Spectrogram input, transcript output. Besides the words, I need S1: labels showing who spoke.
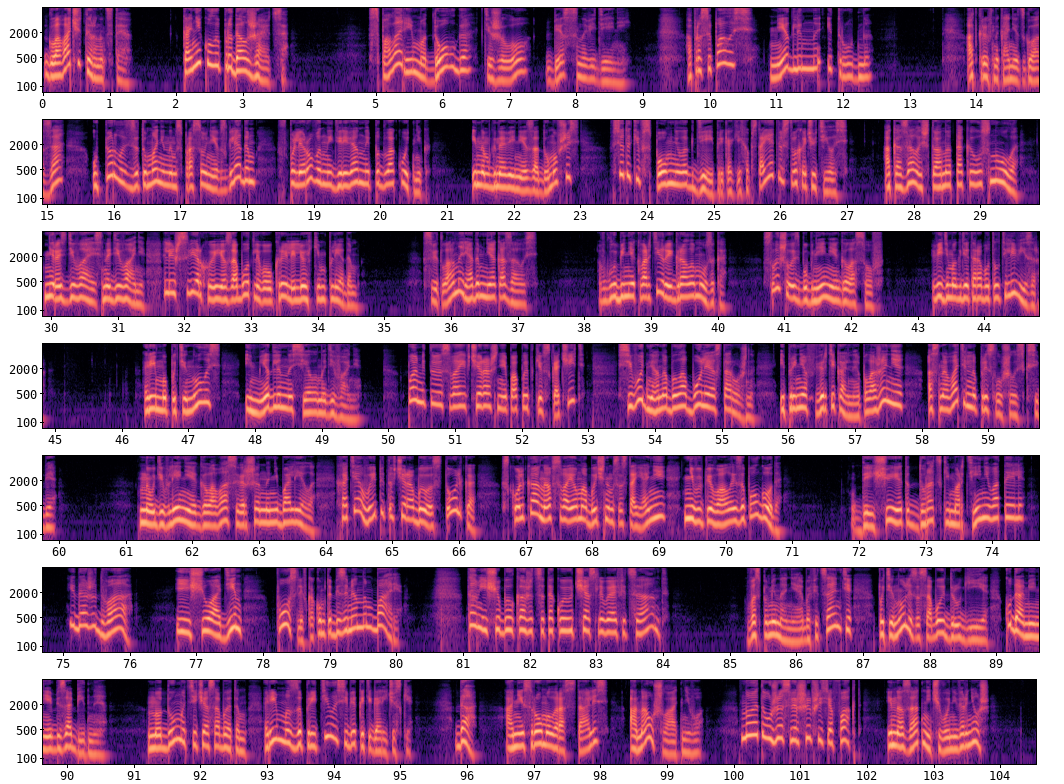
S1: Глава 14. Каникулы продолжаются. Спала Римма долго, тяжело, без сновидений. А просыпалась медленно и трудно. Открыв, наконец, глаза, уперлась затуманенным с взглядом в полированный деревянный подлокотник и, на мгновение задумавшись, все-таки вспомнила, где и при каких обстоятельствах очутилась. Оказалось, что она так и уснула — не раздеваясь на диване, лишь сверху ее заботливо укрыли легким пледом. Светланы рядом не оказалось. В глубине квартиры играла музыка. Слышалось бубнение голосов. Видимо, где-то работал телевизор. Римма потянулась и медленно села на диване. Памятуя свои вчерашние попытки вскочить, сегодня она была более осторожна и, приняв вертикальное положение, основательно прислушалась к себе. На удивление, голова совершенно не болела, хотя выпито вчера было столько, сколько она в своем обычном состоянии не выпивала и за полгода. Да еще и этот дурацкий мартини в отеле. И даже два. И еще один после в каком-то безымянном баре. Там еще был, кажется, такой участливый официант. Воспоминания об официанте потянули за собой другие, куда менее безобидные. Но думать сейчас об этом Римма запретила себе категорически. Да, они с Ромал расстались, она ушла от него. Но это уже свершившийся факт, и назад ничего не вернешь.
